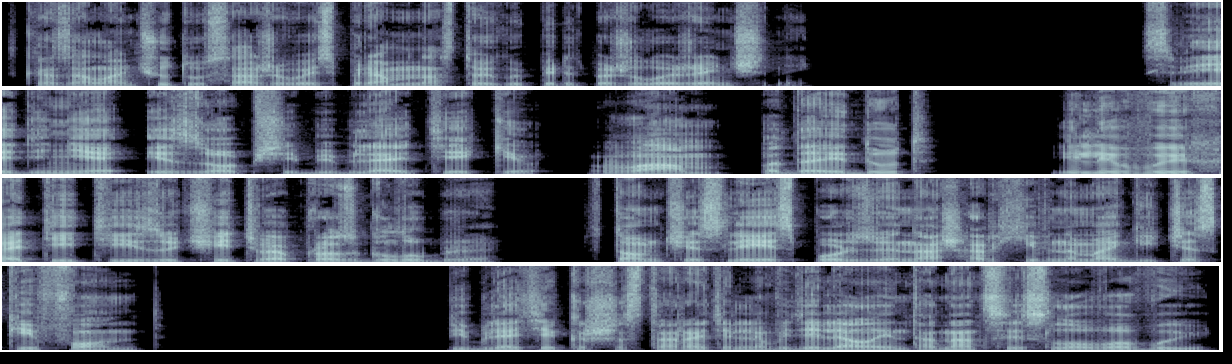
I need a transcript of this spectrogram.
сказал Анчут, усаживаясь прямо на стойку перед пожилой женщиной. «Сведения из общей библиотеки вам подойдут? Или вы хотите изучить вопрос глубже, в том числе используя наш архивно-магический фонд?» Библиотекарша старательно выделяла интонации слова «вы»,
